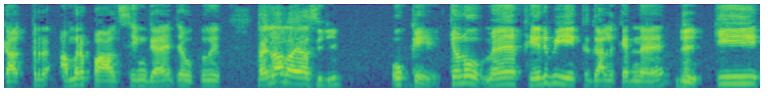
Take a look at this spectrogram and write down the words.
ਡਾਕਟਰ ਅਮਰਪਾਲ ਸਿੰਘ ਹੈ ਜੋ ਕਿ ਪਹਿਲਾਂ ਲਾਇਆ ਸੀ ਜੀ। ਓਕੇ ਚਲੋ ਮੈਂ ਫਿਰ ਵੀ ਇੱਕ ਗੱਲ ਕਹਿਣਾ ਹੈ ਜੀ। ਕਿ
